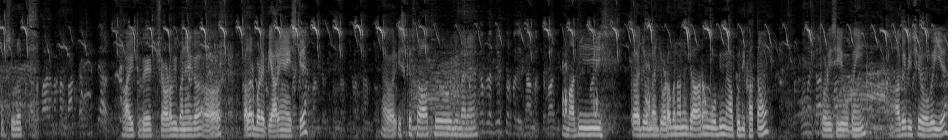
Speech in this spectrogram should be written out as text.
खूबसूरत हाइट वेट चौड़ा भी बनेगा और कलर बड़े प्यारे हैं इसके। और इसके साथ जो मैंने मादी का जो मैं जोड़ा बनाने जा रहा हूँ, वो भी मैं आपको दिखाता हूँ। थोड़ी सी वो कहीं आगे पीछे हो गई है।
